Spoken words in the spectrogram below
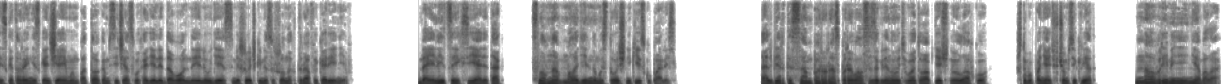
из которой нескончаемым потоком сейчас выходили довольные люди с мешочками сушеных трав и кореньев. Да и лица их сияли так, словно в молодильном источнике искупались. Альберт и сам пару раз порывался заглянуть в эту аптечную лавку, чтобы понять, в чем секрет, но времени не было.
